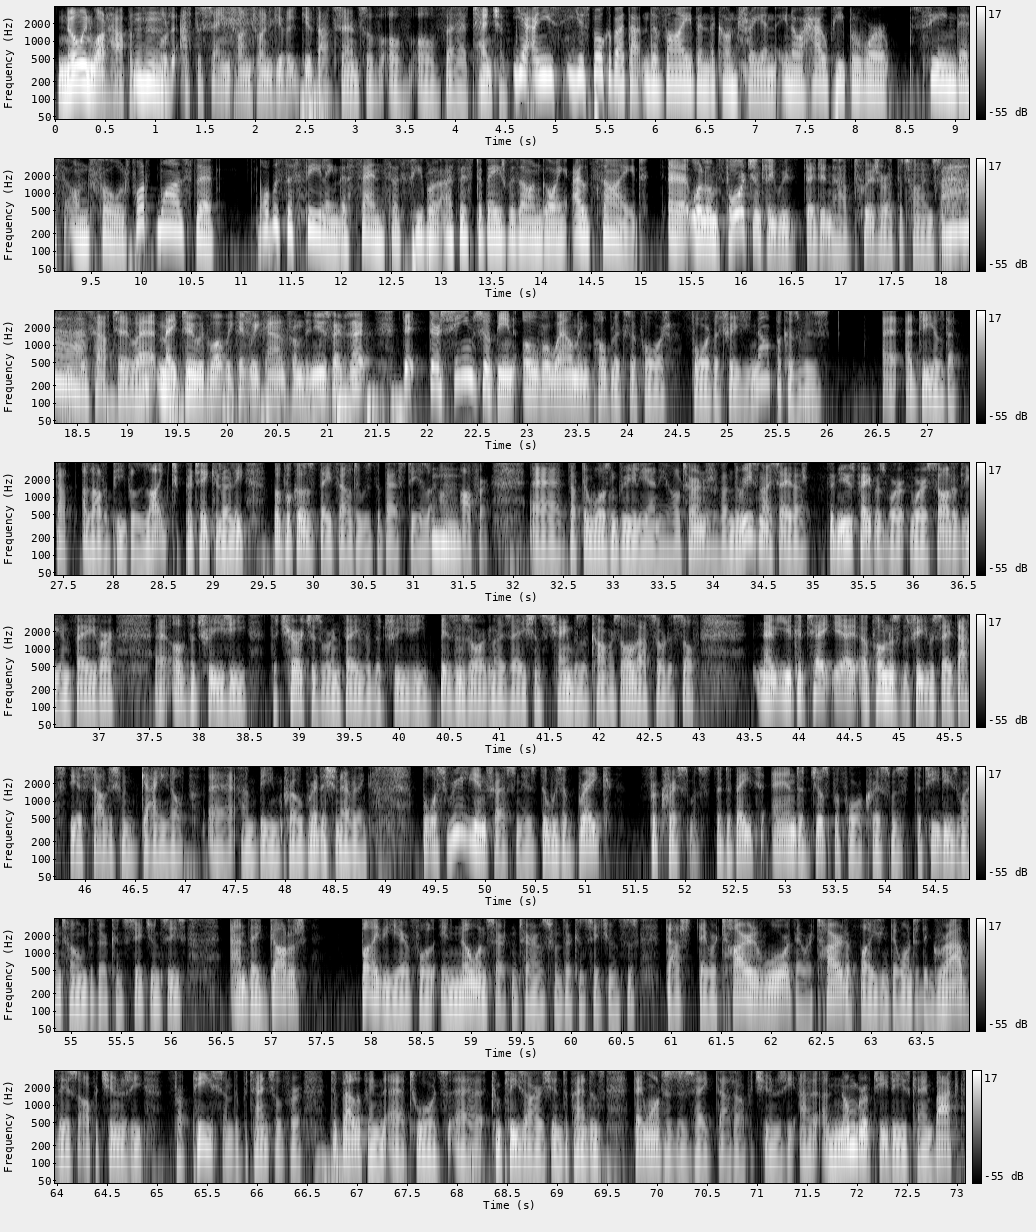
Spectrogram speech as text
Knowing what happened, mm-hmm. but at the same time trying to give it give that sense of of, of uh, tension. Yeah, and you you spoke about that and the vibe in the country, and you know how people were seeing this unfold. What was the what was the feeling, the sense as people as this debate was ongoing outside? Uh, well, unfortunately, we, they didn't have Twitter at the time, so ah. we just have to uh, make do with what we can, we can from the newspapers. Now, th- there seems to have been overwhelming public support for the treaty, not because it was a, a, deal that, that a lot of people liked, particularly, but because they felt it was the best deal mm-hmm. on offer, uh, that there wasn't really any alternative. And the reason I say that, the newspapers were, were solidly in favour uh, of the treaty, the churches were in favour of the treaty, business organisations, chambers of commerce, all that sort of stuff. Now, you could take uh, opponents of the treaty would say that's the establishment ganging up uh, and being pro British and everything. But what's really interesting is there was a break for Christmas. The debates ended just before Christmas. The TDs went home to their constituencies and they got it by the earful in no uncertain terms from their constituencies that they were tired of war, they were tired of fighting, they wanted to grab this opportunity for peace and the potential for developing uh, towards uh, complete Irish independence. They wanted to take that opportunity. And a number of TDs came back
